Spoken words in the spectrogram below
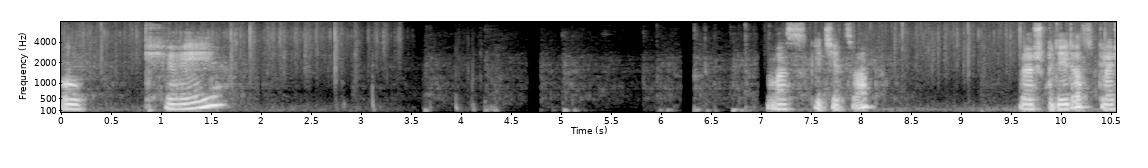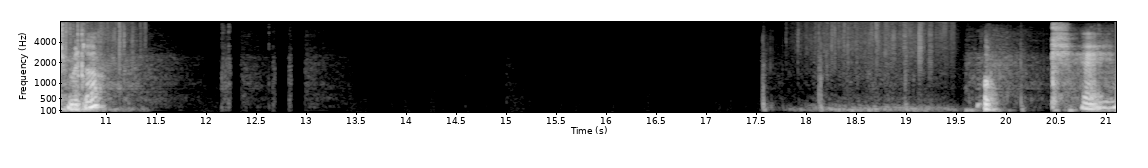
Okay. Was geht jetzt ab? Wer steht das? Gleich Mitte. Okay.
